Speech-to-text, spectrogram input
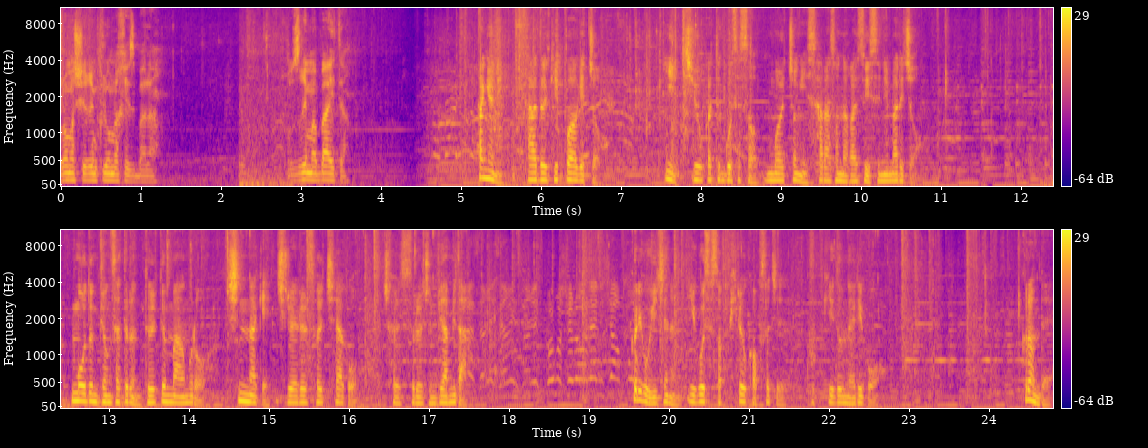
לא משאירים כלום לחיזבאללה. חוזרים הביתה. 당연히 다들 기뻐하겠죠. 이 지옥 같은 곳에서 멀쩡히 살아서 나갈 수 있으니 말이죠. 모든 병사들은 들뜬 마음으로 신나게 지뢰를 설치하고 철수를 준비합니다. 그리고 이제는 이곳에서 필요가 없어질 국기도 내리고 그런데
